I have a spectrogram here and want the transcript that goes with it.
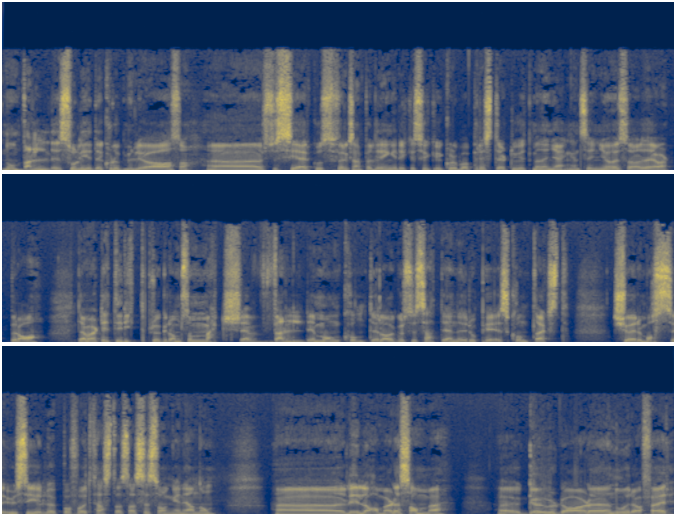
noen veldig solide klubbmiljøer. altså. Eh, Hvis du ser hvordan f.eks. Ringerike sykkelklubb har prestert ut med den gjengen sin i år, så har det vært bra. Det har vært et rittprogram som matcher veldig mange kontilag, hvis du setter det i en europeisk kontekst. Kjører masse UCI-løp og får testa seg sesongen gjennom. Eh, Lillehammer det samme. Eh, Gauldal eh, nordafor.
